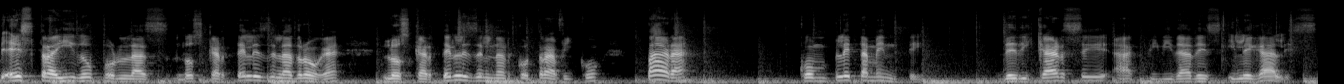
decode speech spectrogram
es traído por los carteles de la droga, los carteles del narcotráfico, para completamente dedicarse a actividades ilegales.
